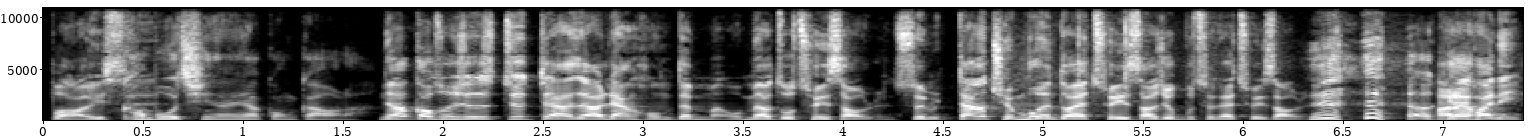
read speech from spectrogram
不好意思，恐怖情人要公告了。你要告诉就是，就大家是要亮红灯嘛，我们要做吹哨人，所以当全部人都在吹哨，就不存在吹哨人。好，来换你，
